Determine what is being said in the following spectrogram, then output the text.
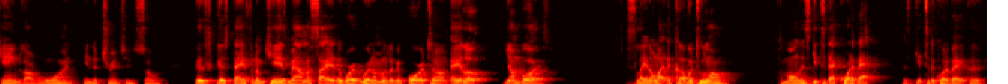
games are won in the trenches. So good, good thing for them kids, man. I'm excited to work with them. I'm looking forward to them. Hey, look, young boys, Slay don't like to cover too long. Come on, let's get to that quarterback. Let's get to the quarterback because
